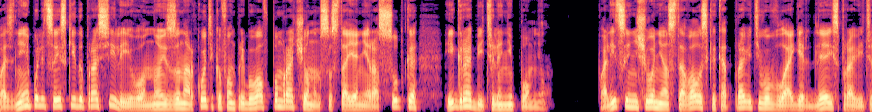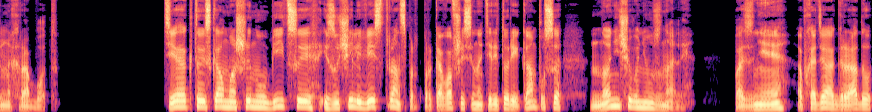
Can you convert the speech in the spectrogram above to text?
Позднее полицейские допросили его, но из-за наркотиков он пребывал в помраченном состоянии рассудка и грабителя не помнил. Полиции ничего не оставалось, как отправить его в лагерь для исправительных работ. Те, кто искал машину убийцы, изучили весь транспорт, парковавшийся на территории кампуса, но ничего не узнали. Позднее, обходя ограду,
